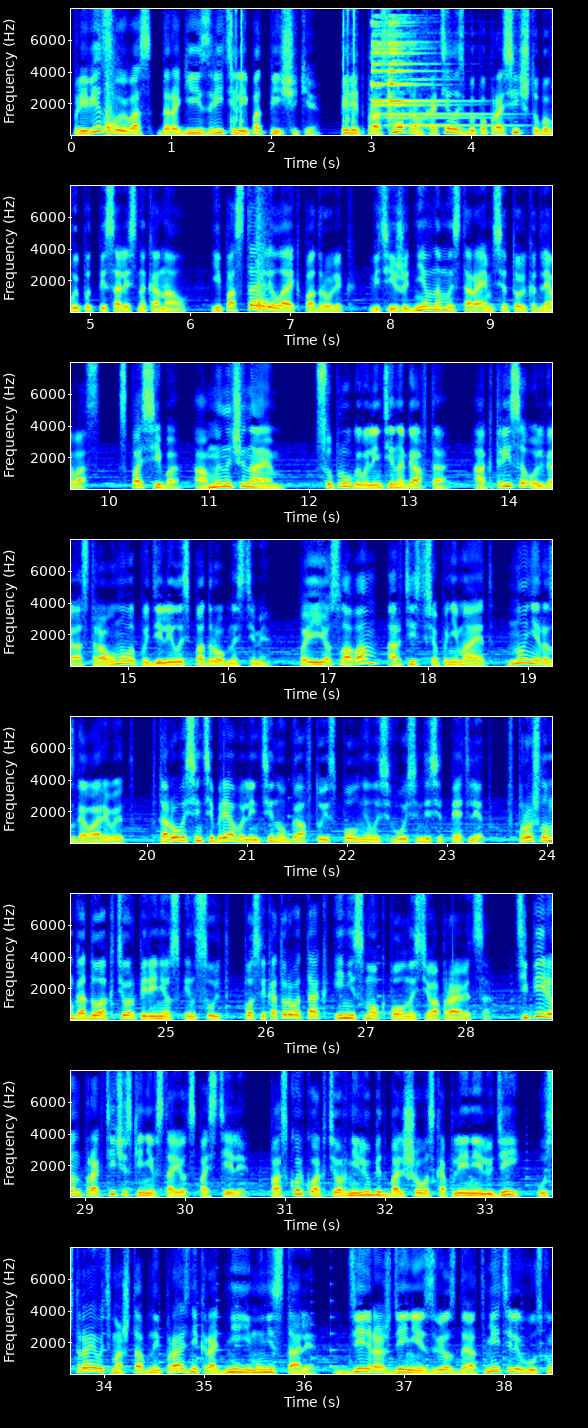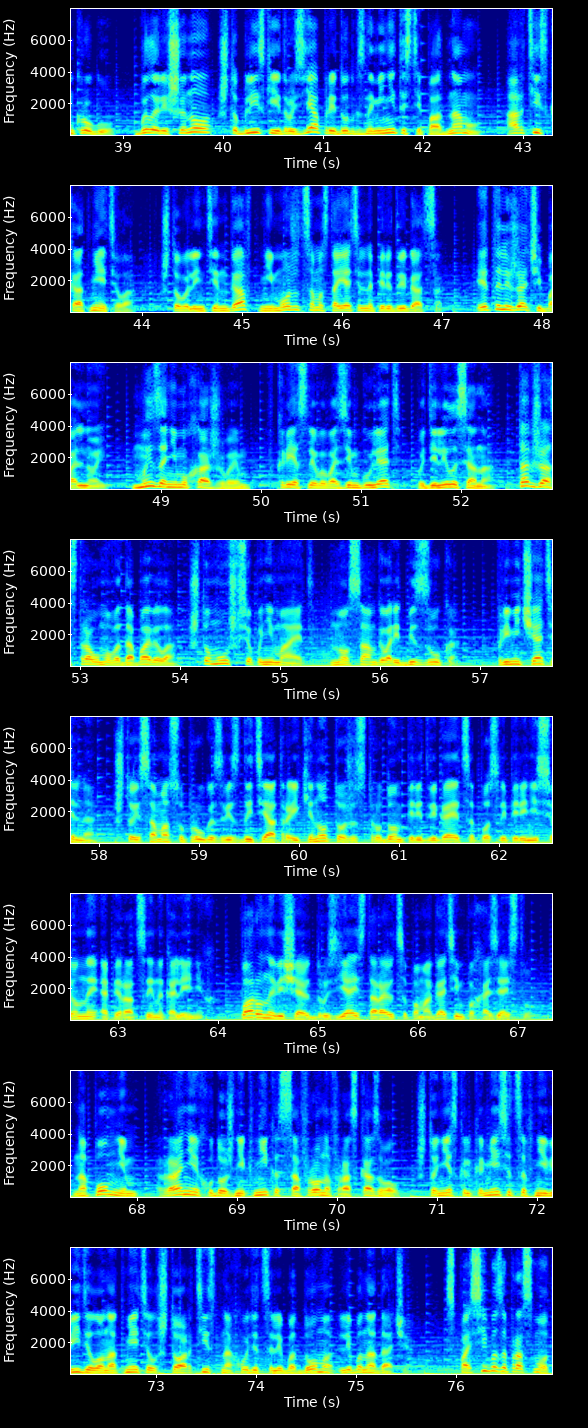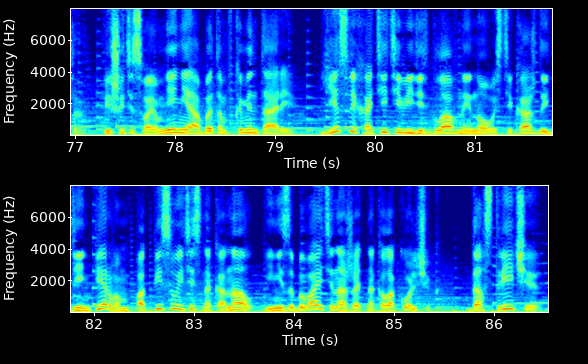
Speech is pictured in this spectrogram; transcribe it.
Приветствую вас, дорогие зрители и подписчики. Перед просмотром хотелось бы попросить, чтобы вы подписались на канал и поставили лайк под ролик, ведь ежедневно мы стараемся только для вас. Спасибо, а мы начинаем. Супруга Валентина Гафта, актриса Ольга Остроумова поделилась подробностями. По ее словам, артист все понимает, но не разговаривает. 2 сентября Валентину Гафту исполнилось 85 лет. В прошлом году актер перенес инсульт, после которого так и не смог полностью оправиться. Теперь он практически не встает с постели. Поскольку актер не любит большого скопления людей, устраивать масштабный праздник родни ему не стали. День рождения звезды отметили в узком кругу. Было решено, что близкие друзья придут к знаменитости по одному. Артистка отметила, что Валентин Гафт не может самостоятельно передвигаться. Это лежачий больной. Мы за ним ухаживаем, кресле вывозим гулять, поделилась она. Также Остроумова добавила, что муж все понимает, но сам говорит без звука. Примечательно, что и сама супруга звезды театра и кино тоже с трудом передвигается после перенесенной операции на коленях. Пару навещают друзья и стараются помогать им по хозяйству. Напомним, ранее художник Никас Сафронов рассказывал, что несколько месяцев не видел он отметил, что артист находится либо дома, либо на даче. Спасибо за просмотр, пишите свое мнение об этом в комментарии. Если хотите видеть главные новости каждый день первым, подписывайтесь на канал и не забывайте нажать на колокольчик. До встречи!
